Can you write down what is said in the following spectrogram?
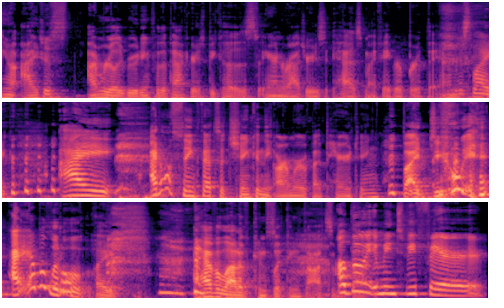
you know, I just I'm really rooting for the Packers because Aaron Rodgers has my favorite birthday. I'm just like, I I don't think that's a chink in the armor of my parenting, but I do. I am a little like I have a lot of conflicting thoughts. About Although, that. I mean, to be fair,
